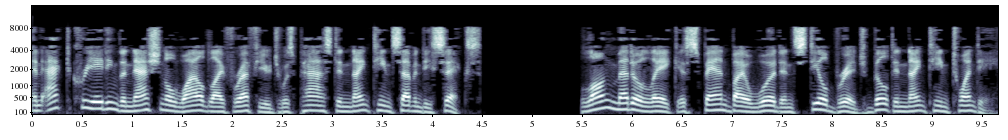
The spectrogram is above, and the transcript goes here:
An act creating the National Wildlife Refuge was passed in 1976. Long Meadow Lake is spanned by a wood and steel bridge built in 1920.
